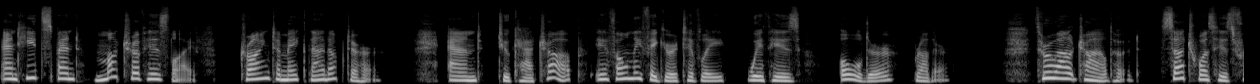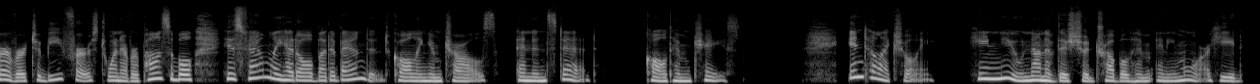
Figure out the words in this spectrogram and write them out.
and he'd spent much of his life trying to make that up to her, and to catch up, if only figuratively, with his older brother. Throughout childhood, such was his fervor to be first whenever possible, his family had all but abandoned calling him Charles, and instead called him Chase. Intellectually, he knew none of this should trouble him any more. He'd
